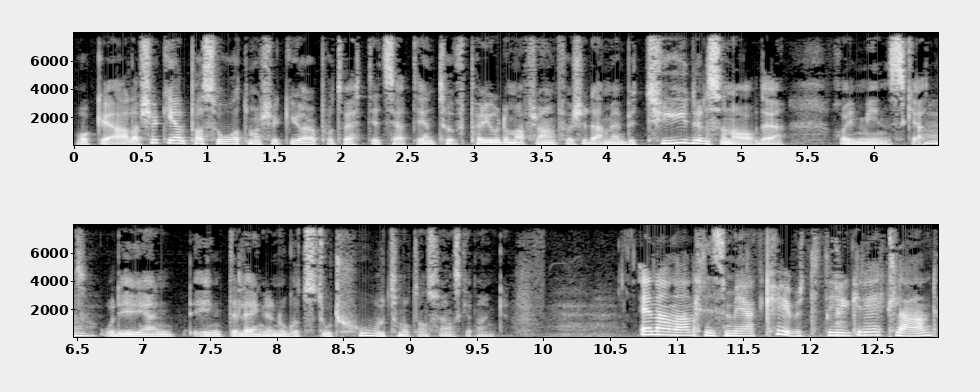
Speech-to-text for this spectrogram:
Och alla försöker hjälpas åt man försöker göra på ett vettigt sätt. Det är en tuff period de har framför sig där, men betydelsen av det har ju minskat. Mm. Och det är inte längre något stort hot mot de svenska bankerna. En annan kris som är akut, det är Grekland.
